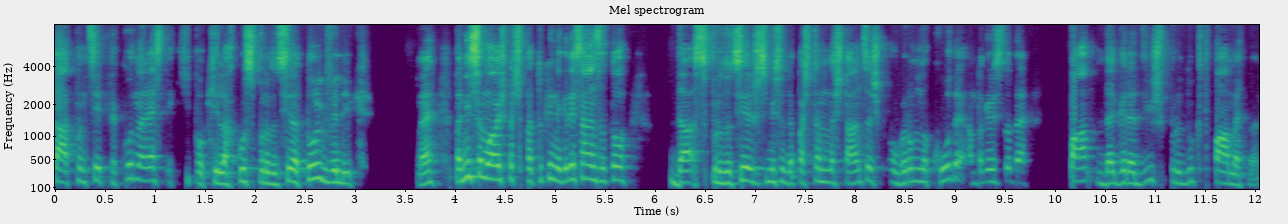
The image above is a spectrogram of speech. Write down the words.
ta koncept, kako narediti ekipo, ki lahko sproducira toliko velik. Ne? Pa ni samo več, pač, pa tukaj ne gre samo za to, da sproduciraš, v smislu, da pač tam naštancaš ogromno kode, ampak res to, da, pa, da gradiš produkt pametno.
